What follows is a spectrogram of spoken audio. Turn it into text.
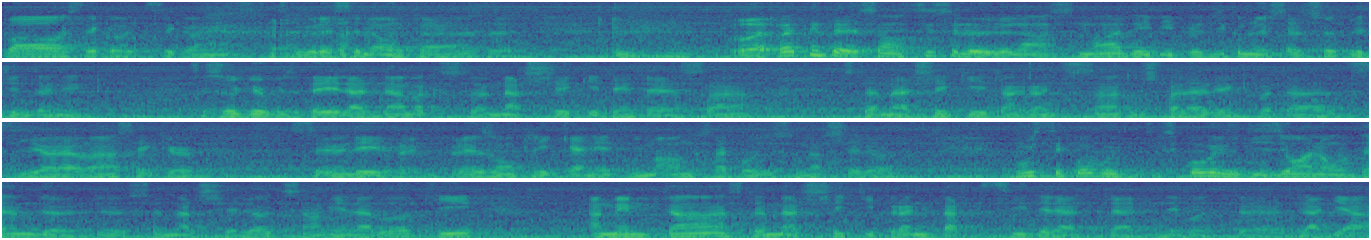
passe, c'est comme, tu veux rester longtemps. Ouais. Ça va être intéressant aussi, c'est le, lancement des, produits comme le Celsius et le Gin Tonic. C'est sûr que vous êtes allé là-dedans parce que c'est un marché qui est intéressant. C'est un marché qui est en grandissant. Comme je parlais avec votre distilleur avant, c'est que c'est une des raisons que les canettes y manquent, c'est à cause de ce marché-là. Vous, c'est quoi, votre vision à long terme de, ce marché-là qui s'en vient là-bas, qui est en même temps, c'est un marché qui prend une partie de la, la bière?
